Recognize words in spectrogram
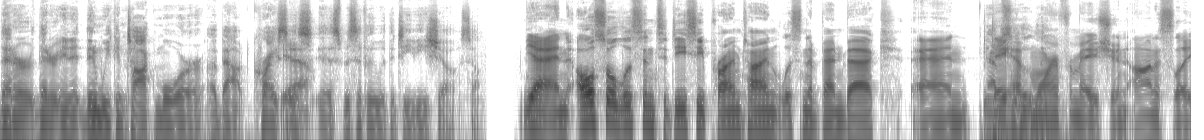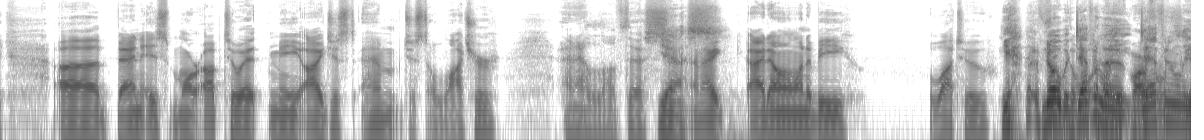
that are that are in it, then we can talk more about Crisis uh, specifically with the TV show. So Yeah, and also listen to DC Primetime. Listen to Ben Beck, and they have more information. Honestly, uh, Ben is more up to it. Me, I just am just a watcher, and I love this. Yes. and I I don't want to be Watu. Yeah, no, but definitely, Marvel definitely,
